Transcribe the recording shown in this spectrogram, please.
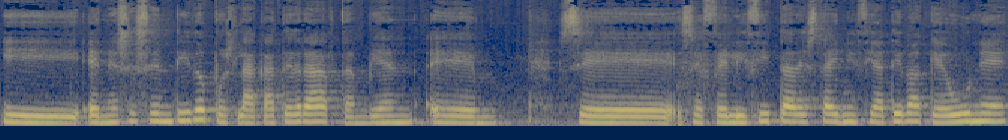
Y en ese sentido, pues la cátedra también eh, se, felicita de esta iniciativa que une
